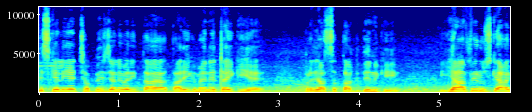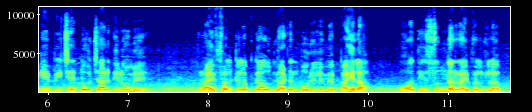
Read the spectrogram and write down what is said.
इसके लिए 26 जनवरी ता, तारीख मैंने तय की है प्रजासत्ताक दिन की। या फिर उसके आगे पीछे दो चार दिनों में राइफल क्लब का उद्घाटन बोरीवली में पहला बहुत ही सुंदर राइफल क्लब।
